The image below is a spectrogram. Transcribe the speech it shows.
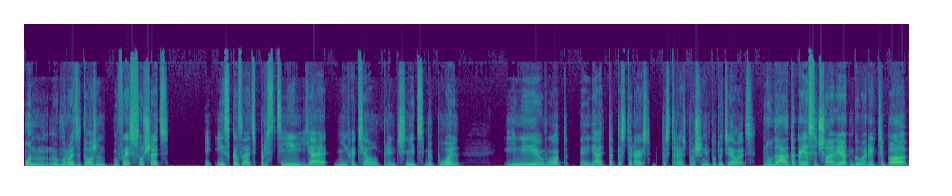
он вроде должен выслушать и, и сказать, прости, я не хотел причинить тебе боль, и вот я так постараюсь, постараюсь больше не буду делать. Ну да, так а если человек говорит, типа,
